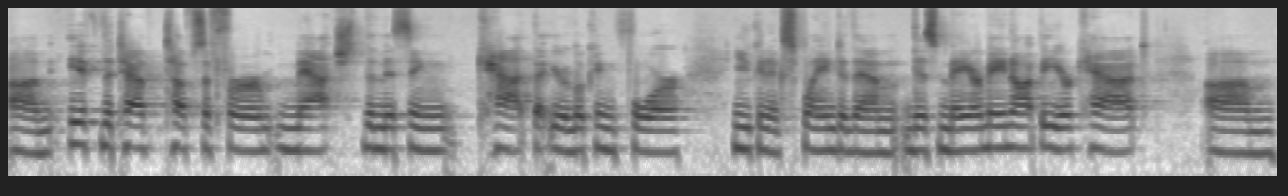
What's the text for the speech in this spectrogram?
Um, if the tufts of fur match the missing cat that you're looking for, you can explain to them this may or may not be your cat, um,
